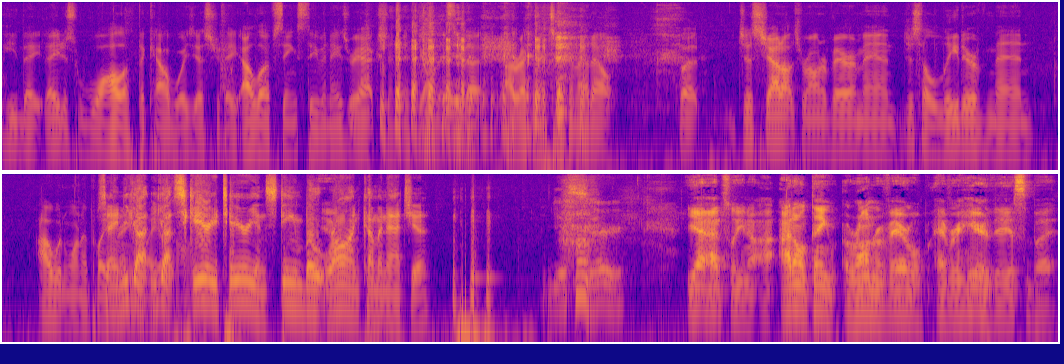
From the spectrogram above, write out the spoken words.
he they, they just walloped the Cowboys yesterday. I love seeing Stephen A's reaction. if y'all didn't see that, I recommend checking that out. But just shout out to Ron Rivera, man. Just a leader of men. I wouldn't want to play. Saying you got you got else, Scary Terry and Steamboat Yeah. Ron coming at you. yes, sir. Yeah, absolutely. You know, I, I don't think Ron Rivera will ever hear this, but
